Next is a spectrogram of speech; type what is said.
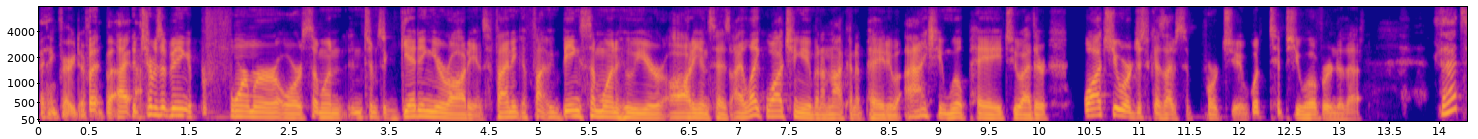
i think very different but, i in terms of being a performer or someone in terms of getting your audience finding find, being someone who your audience says i like watching you but i'm not going to pay to i actually will pay to either watch you or just because i support you. What tips you over into that that's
